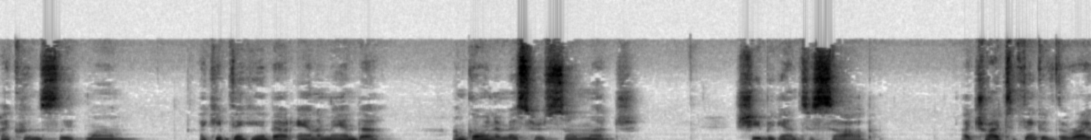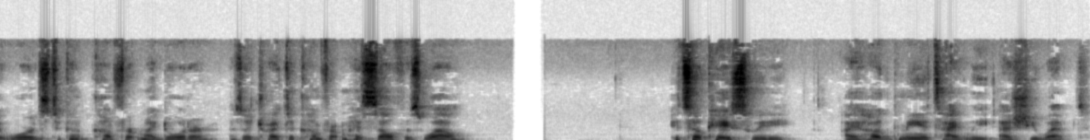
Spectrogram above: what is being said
I couldn't sleep, Mom. I keep thinking about Aunt Amanda. I'm going to miss her so much. She began to sob. I tried to think of the right words to comfort my daughter as I tried to comfort myself as well. It's okay, sweetie. I hugged Mia tightly as she wept.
